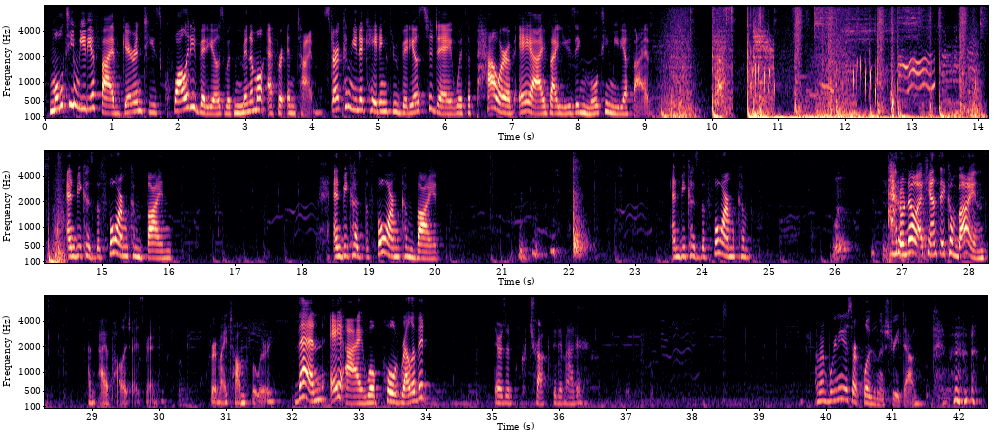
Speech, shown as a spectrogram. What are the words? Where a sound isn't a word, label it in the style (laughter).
Multimedia 5 guarantees quality videos with minimal effort and time. Start communicating through videos today with the power of AI by using Multimedia 5. And because the form combined and because the form combined and because the form com What? I don't know, I can't say combines. Um, I apologize, Brandon, for my tomfoolery. Then AI will pull relevant. There's a truck, did it matter? I mean, we're gonna need to start closing the street down. (laughs)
